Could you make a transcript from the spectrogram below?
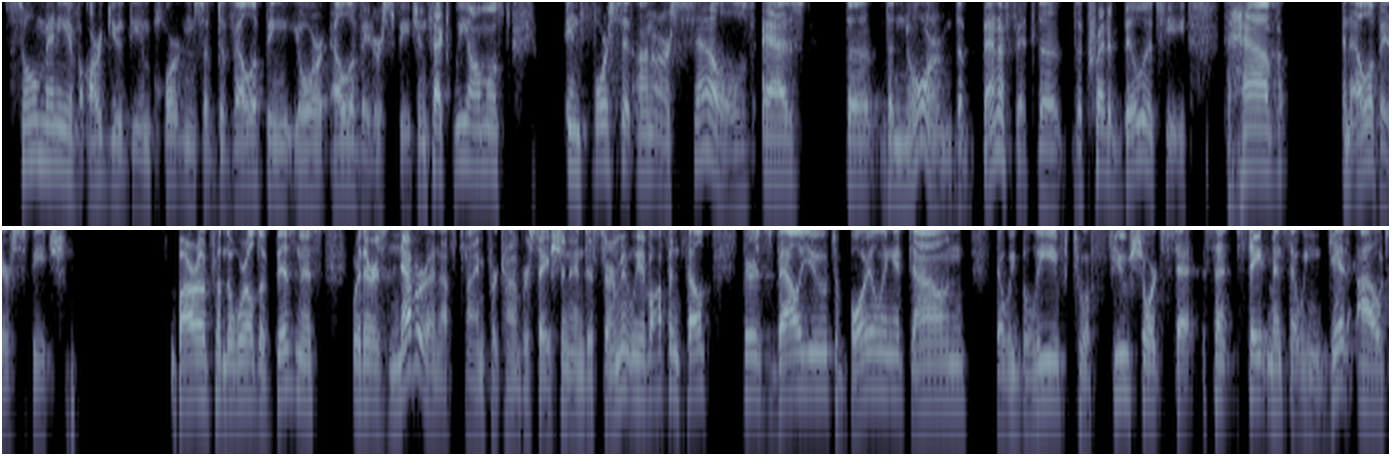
So many have argued the importance of developing your elevator speech. In fact, we almost enforce it on ourselves as the, the norm, the benefit, the, the credibility to have an elevator speech borrowed from the world of business, where there is never enough time for conversation and discernment, we have often felt there's value to boiling it down, that we believe to a few short st- statements that we can get out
